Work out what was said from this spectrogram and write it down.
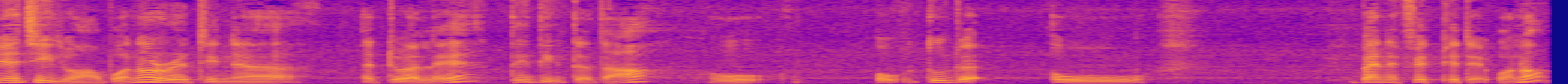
မျက်ကြည်လွှာပေါ့နော် retina အတွက်လည်းတိတိတတ်တာဟိုဟိုသူ့အတွက် ဟို benefit ဖြစ်တယ်ပေါ့နော်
